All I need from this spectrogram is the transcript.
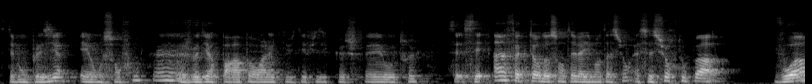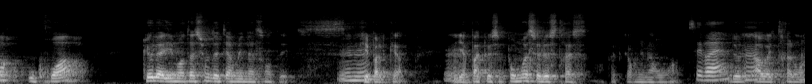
c'était mon plaisir et on s'en fout. Mmh. Je veux dire, par rapport à l'activité physique que je fais, au truc, c'est un facteur de santé l'alimentation et c'est surtout pas voir ou croire que l'alimentation détermine la santé, ce qui n'est mmh. pas le cas. Il n'y a pas que ça. Pour moi, c'est le stress facteur numéro un. C'est vrai? Mmh. Ah ouais, très loin.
